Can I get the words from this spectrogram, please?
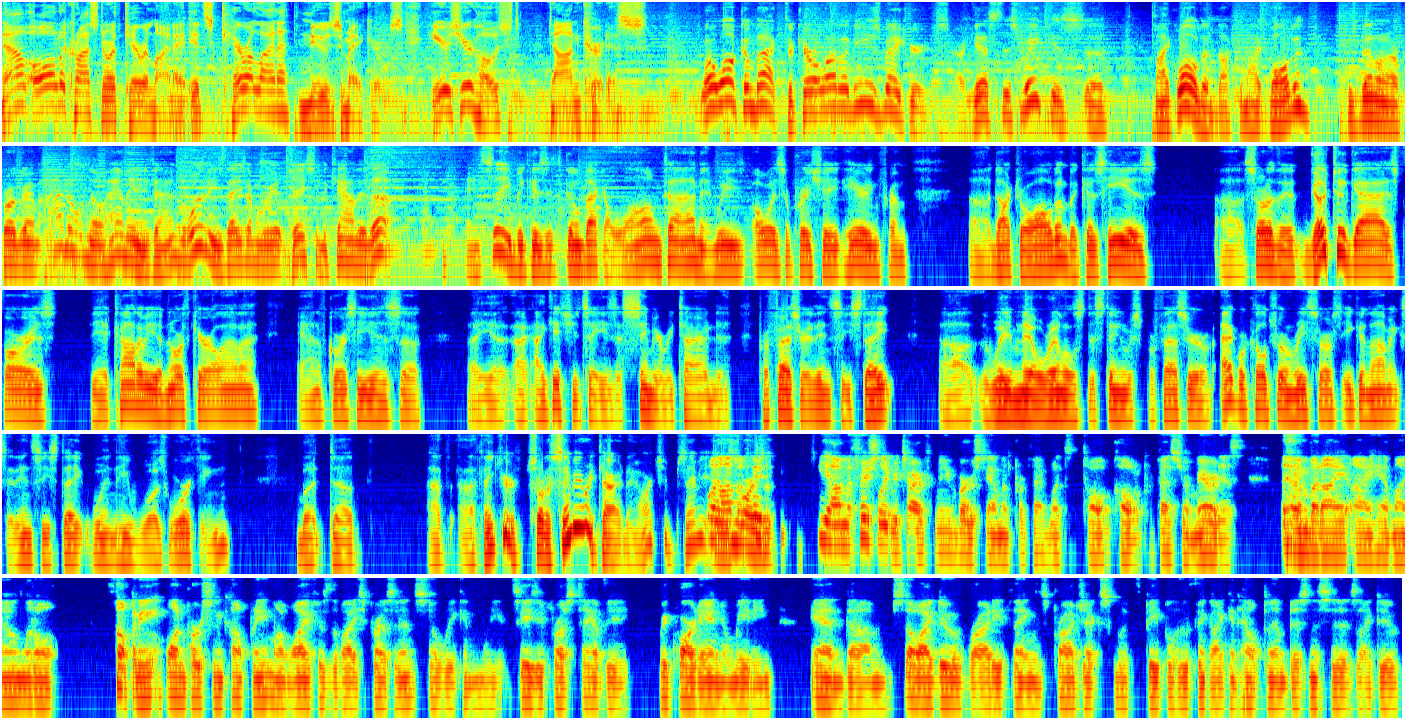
Now, all across North Carolina, it's Carolina Newsmakers. Here's your host, Don Curtis. Well, welcome back to Carolina Newsmakers. Our guest this week is uh, Mike Walden, Dr. Mike Walden, who's been on our program I don't know how many times. One of these days, I'm going to get Jason to count it up and see because it's going back a long time, and we always appreciate hearing from uh, Dr. Walden because he is uh, sort of the go-to guy as far as the economy of North Carolina, and of course he is uh, a, uh, I guess you'd say he's a semi-retired professor at NC State, uh, the William Neal Reynolds Distinguished Professor of Agricultural and Resource Economics at NC State when he was working, but uh, I, I think you're sort of semi-retired now, aren't you? Semi. Well, I'm officially, yeah, I'm officially retired from the university. I'm a prof- what's called a professor emeritus, but I I have my own little company, one person company. My wife is the vice president, so we can we, it's easy for us to have the required annual meeting. And um, so I do a variety of things, projects with people who think I can help them, businesses. I do.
